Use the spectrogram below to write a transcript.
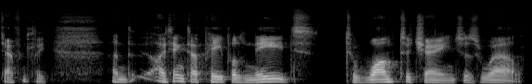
definitely. And I think that people need to want to change as well.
